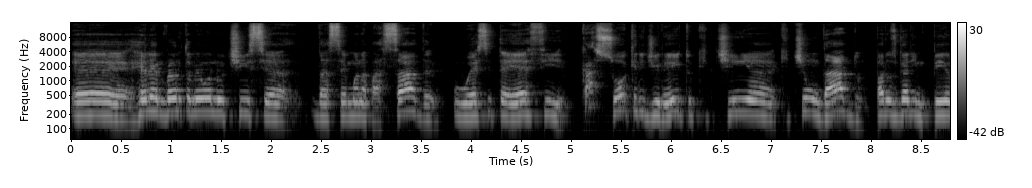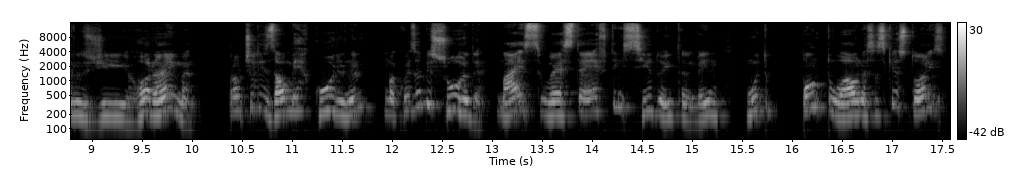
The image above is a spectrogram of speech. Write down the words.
É, relembrando também uma notícia da semana passada, o STF cassou aquele direito que, tinha, que tinham dado para os garimpeiros de Roraima para utilizar o mercúrio, né? Uma coisa absurda. Mas o STF tem sido aí também muito pontual nessas questões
